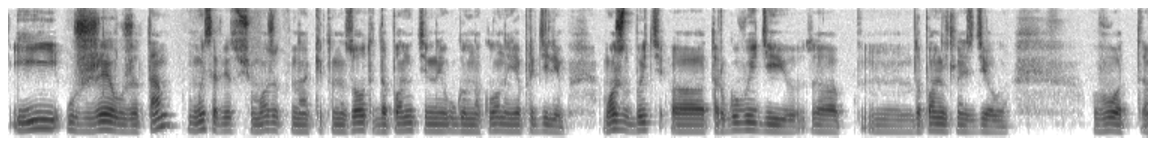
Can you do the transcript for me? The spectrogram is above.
И уже, уже там мы, соответственно, может на какие-то на золото дополнительный угол наклона и определим. Может быть, торговую идею дополнительно сделаю. Вот. В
